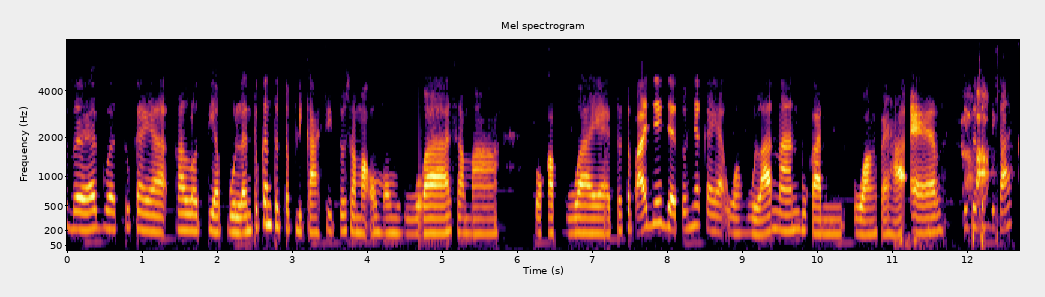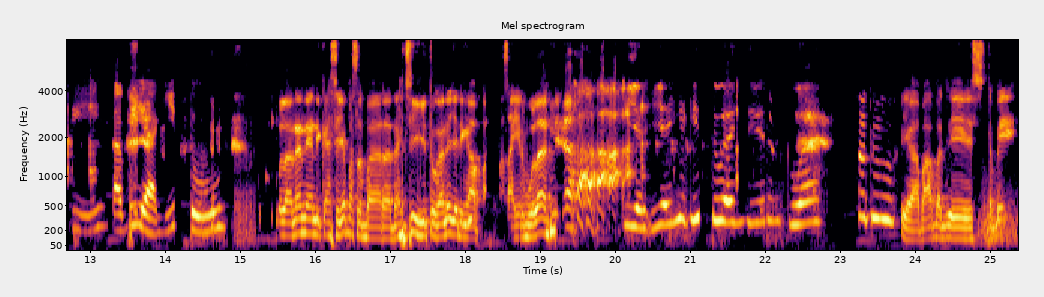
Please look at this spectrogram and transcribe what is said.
sebenarnya gue tuh kayak kalau tiap bulan tuh kan tetap dikasih tuh sama om-om gue sama bokap gue ya. Tetap aja jatuhnya kayak uang bulanan bukan uang THR itu tetap dikasih tapi ya gitu. Bulanan yang dikasihnya pas lebaran aja gitu kan jadi ngapa pas akhir bulan? Iya iya iya gitu anjir gue aduh ya apa apa dis tapi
